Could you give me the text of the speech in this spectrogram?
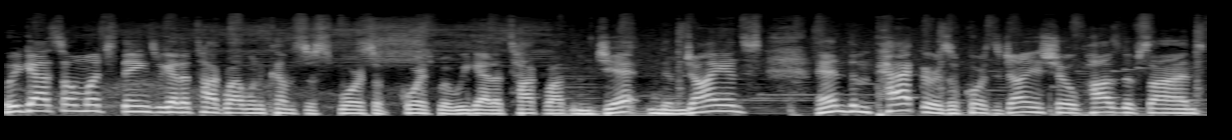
we've got so much things we got to talk about when it comes to sports, of course, but we got to talk about them Jet, them Giants, and them Packers. Of course, the Giants show positive signs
